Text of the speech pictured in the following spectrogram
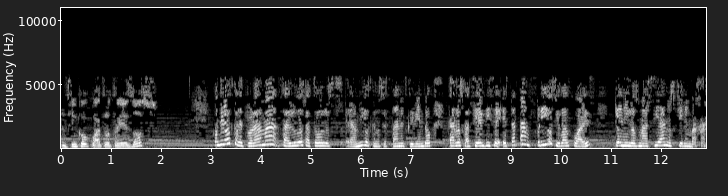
En 5, 4, 3, 2. Continuamos con el programa. Saludos a todos los eh, amigos que nos están escribiendo. Carlos Jaciel dice, está tan frío Ciudad Juárez que ni los marcianos quieren bajar.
